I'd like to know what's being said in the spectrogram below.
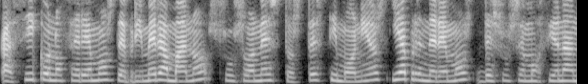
Así conoceremos de primera mano sus honestos testimonios y aprenderemos de sus emocionantes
